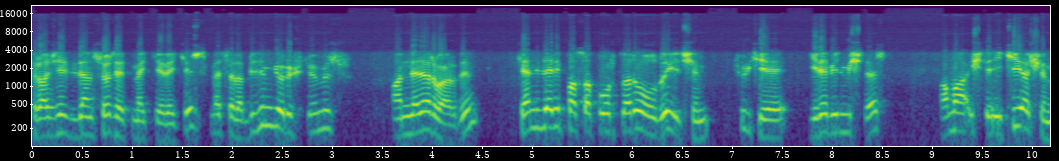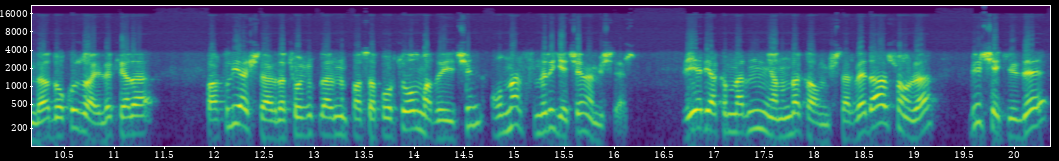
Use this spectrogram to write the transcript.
trajediden söz etmek gerekir. Mesela bizim görüştüğümüz anneler vardı. Kendileri pasaportları olduğu için Türkiye'ye girebilmişler. Ama işte 2 yaşında 9 aylık ya da farklı yaşlarda çocuklarının pasaportu olmadığı için onlar sınırı geçememişler. Diğer yakınlarının yanında kalmışlar ve daha sonra bir şekilde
